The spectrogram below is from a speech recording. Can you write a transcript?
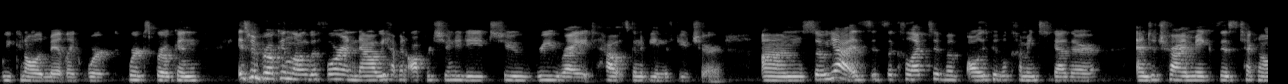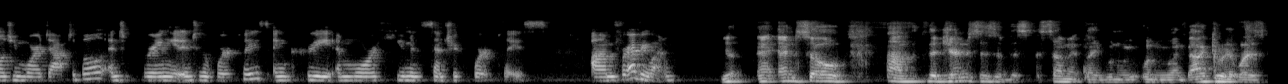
we can all admit, like work work's broken. It's been broken long before, and now we have an opportunity to rewrite how it's going to be in the future. Um, so yeah, it's it's a collective of all these people coming together and to try and make this technology more adaptable and to bring it into the workplace and create a more human centric workplace um, for everyone. Yeah, and, and so um, the genesis of this summit, like when we when we went back to it, was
